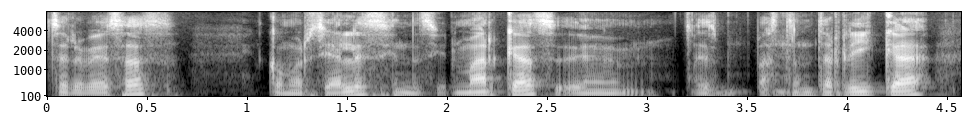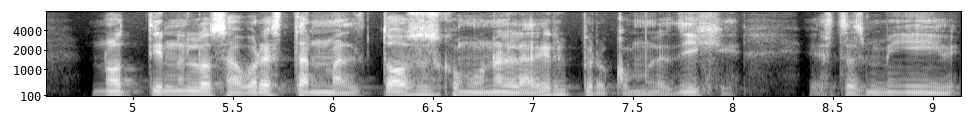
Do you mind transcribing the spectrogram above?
cervezas comerciales, sin decir marcas. Eh, es bastante rica. No tiene los sabores tan maltosos como una lager, pero como les dije, esta es mi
